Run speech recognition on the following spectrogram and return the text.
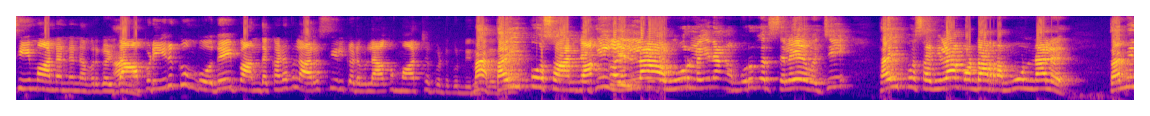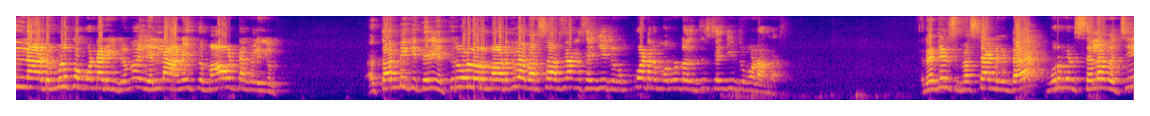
சீமானண்ணன் அவர்கள் தான். அப்படி இருக்கும் போதே இப்ப அந்த கடவுள் அரசியல் கடவுளாக மாற்றப்பட்டு கொண்டிருக்கிறது. தைப்பூசம் அன்னைக்கு எல்லா ஊர்லயும் நாங்க முருகர் சிலையை வச்சு தைப்பூச விழா கொண்டாடுறோம் மூணு நாள். தமிழ்நாடு முழுக்க கொண்டாடிக்கிட்டு இருக்கோம் எல்லா அனைத்து மாவட்டங்களையும். தம்பிக்கு தெரியும் திருவள்ளூர் மாவட்டத்தில் வருஷம் வருஷம் நாங்கள் செஞ்சுட்டு இருக்கோம். முப்பாட்டன் முருகன் வச்சு செஞ்சுட்டு இருக்கோம் நாங்கள் ரெட்டில்ஸ் பஸ் ஸ்டாண்டு கிட்ட முருகன் சிலை வச்சு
